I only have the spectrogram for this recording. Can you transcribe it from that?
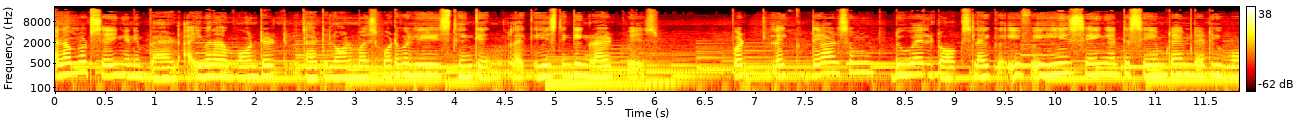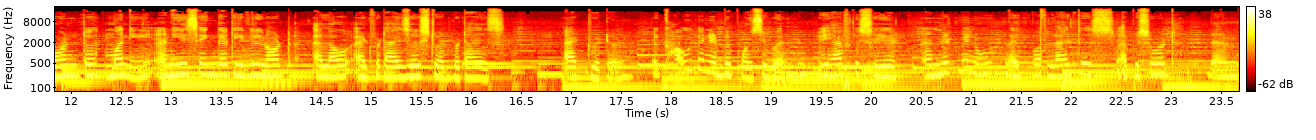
and i'm not saying any bad. Even i wanted that elon musk whatever he is thinking like he is thinking right ways. But like there are some dual talks. Like if he is saying at the same time that he want money and he is saying that he will not allow advertisers to advertise at twitter like how can it be possible? We have to see it. And let me know like what like this episode then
